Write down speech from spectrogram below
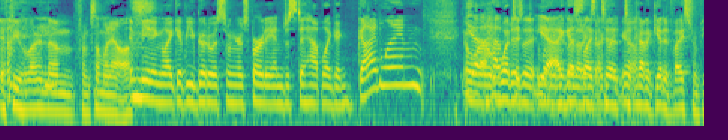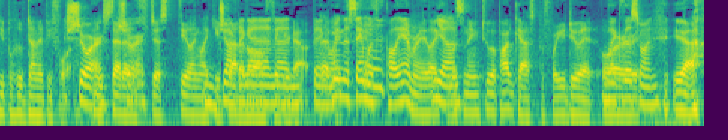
if you learn them from someone else Meaning, like, if you go to a swingers party and just to have like a guideline, or have what to- is it? Yeah, I guess like exactly? to, Yeah. to kind of get advice from people who've done it before. Sure, Instead sure. of just feeling like you've Jumping got it all figured out. I mean, the same eh. with polyamory, like Yeah. listening to a podcast before you do it, or Like this one. Yeah,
